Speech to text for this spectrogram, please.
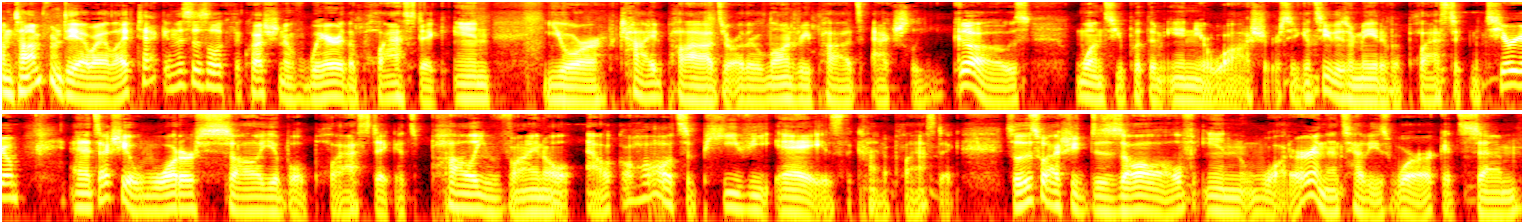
I'm Tom from DIY Life Tech, and this is a look at the question of where the plastic in your Tide Pods or other laundry pods actually goes once you put them in your washer. So you can see these are made of a plastic material, and it's actually a water-soluble plastic. It's polyvinyl alcohol. It's a PVA is the kind of plastic. So this will actually dissolve in water, and that's how these work. It's um,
